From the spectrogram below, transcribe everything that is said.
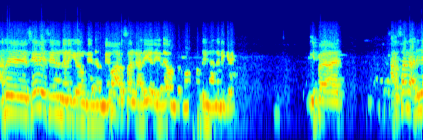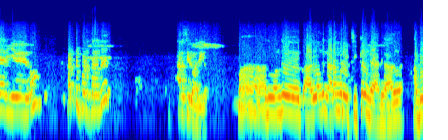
அது சேவை செய்யணும்னு நினைக்கிறவங்க எல்லாருமே அரசாங்க அதிகாரிகளா வந்துடணும் அப்படின்னு நான் நினைக்கிறேன். இப்ப அரசாங்க அதிகாரியையும் கட்டுப்படுத்துறது அரசியல்வாதிகள். அது வந்து அது வந்து நடைமுறை சிக்கல்ங்க. அது அது அப்படி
